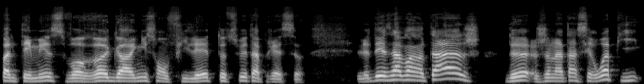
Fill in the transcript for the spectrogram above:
Pantemis va regagner son filet tout de suite après ça. Le désavantage de Jonathan Sirois, puis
